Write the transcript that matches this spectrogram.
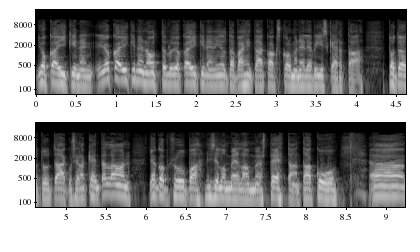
Joka ikinen, joka ikinen ottelu, joka ikinen ilta vähintään 2, 3, 4, 5 kertaa toteutuu tämä, kun siellä kentällä on Jakob Trupa, niin silloin meillä on myös tehtaan takuu. Ää,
